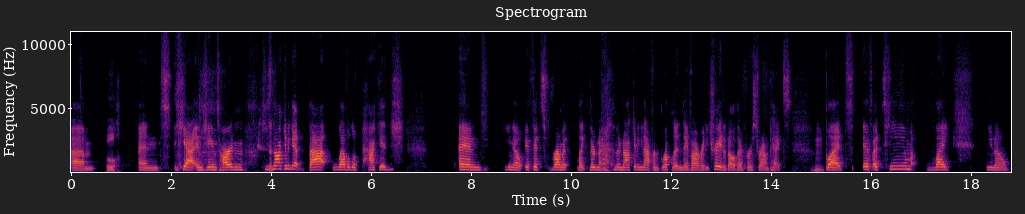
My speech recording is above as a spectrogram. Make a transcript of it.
um Ugh. And yeah, and James Harden, he's not going to get that level of package. And you know, if it's from it, like they're not, they're not getting that from Brooklyn. They've already traded all their first round picks. Hmm. But if a team like you know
